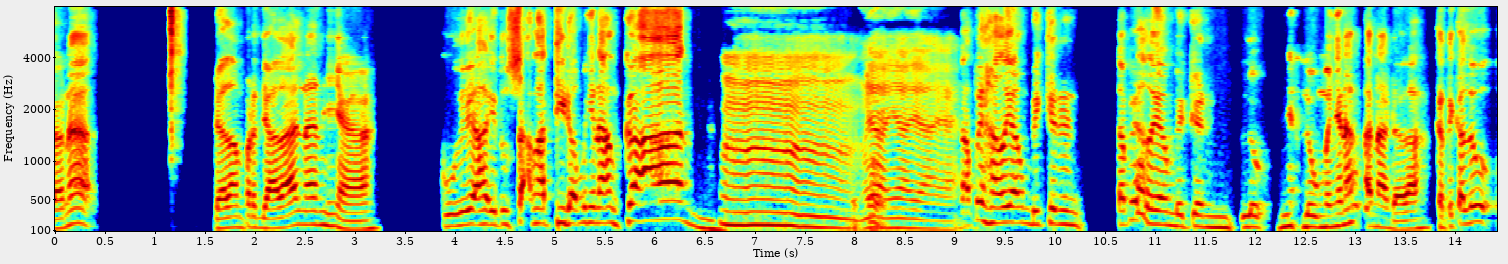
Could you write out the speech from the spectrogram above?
Karena dalam perjalanannya kuliah itu sangat tidak menyenangkan. Hmm. Ya, ya, ya, ya. tapi hal yang bikin tapi hal yang bikin lu lu menyenangkan adalah ketika lu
